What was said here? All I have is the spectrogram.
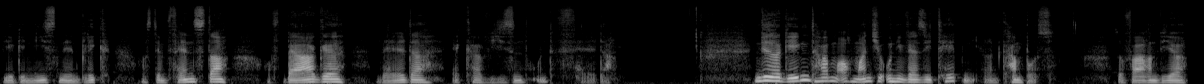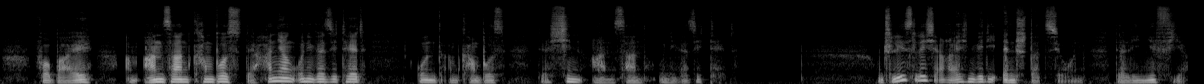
wir genießen den Blick aus dem Fenster auf Berge, Wälder, Äcker, Wiesen und Felder. In dieser Gegend haben auch manche Universitäten ihren Campus. So fahren wir vorbei am Ansan Campus der Hanyang Universität und am Campus der Shin Ansan Universität. Und schließlich erreichen wir die Endstation der Linie 4,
